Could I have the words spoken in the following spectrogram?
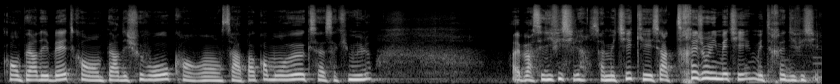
Quand on perd des bêtes, quand on perd des chevreaux, quand ça va pas comme on veut, que ça s'accumule. Eh ben, c'est difficile. C'est un métier qui est, c'est un très joli métier, mais très difficile.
